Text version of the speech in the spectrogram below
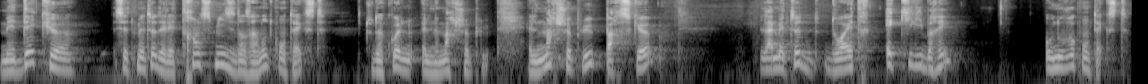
mais dès que cette méthode, elle est transmise dans un autre contexte, tout d'un coup, elle, elle, ne marche plus. Elle ne marche plus parce que la méthode doit être équilibrée au nouveau contexte.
